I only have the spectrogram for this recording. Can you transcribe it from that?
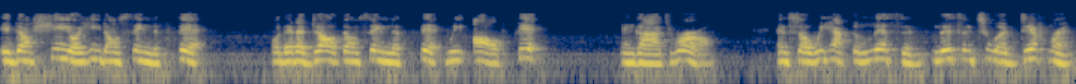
It don't she or he don't seem to fit, or that adult don't seem to fit. We all fit in God's world, and so we have to listen, listen to a different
